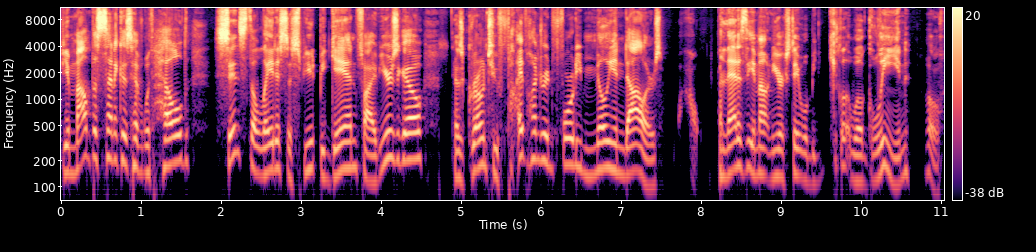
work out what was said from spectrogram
the amount the Senecas have withheld since the latest dispute began five years ago has grown to $540 million. Wow. And that is the amount New York State will be will glean. Oh,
